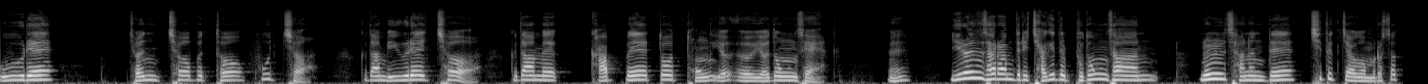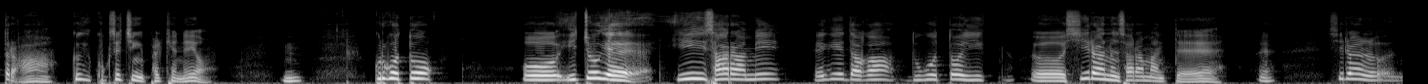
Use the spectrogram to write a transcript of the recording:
을의 전처부터 후처, 그 다음에 의뢰처, 그 다음에 갑의 또 동, 여, 어, 여동생, 예? 이런 사람들이 자기들 부동산을 사는데 취득자금으로 썼더라. 그게 국세청이 밝혀내요. 음? 그리고 또, 어, 이쪽에 이 사람이 여기에다가 누구 또이 어, C라는 사람한테 예? C라는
